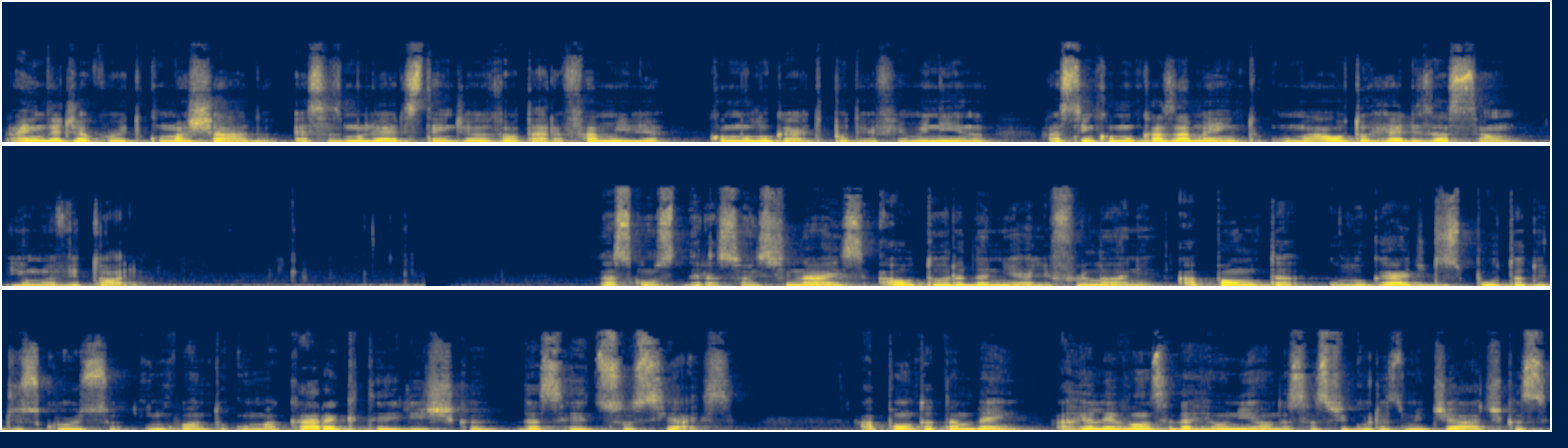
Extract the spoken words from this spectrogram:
Ainda de acordo com Machado, essas mulheres tendem a exaltar a família como lugar do poder feminino, assim como o casamento, uma autorrealização e uma vitória. Nas considerações finais, a autora Daniele Furlani aponta o lugar de disputa do discurso enquanto uma característica das redes sociais. Aponta também a relevância da reunião dessas figuras midiáticas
